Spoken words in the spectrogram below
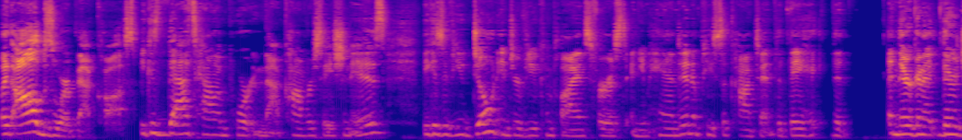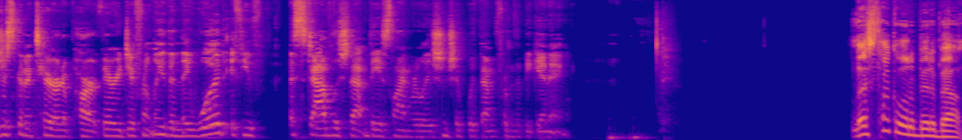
Like I'll absorb that cost because that's how important that conversation is. Because if you don't interview compliance first and you hand in a piece of content that they that and they're gonna they're just gonna tear it apart very differently than they would if you've established that baseline relationship with them from the beginning. Let's talk a little bit about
